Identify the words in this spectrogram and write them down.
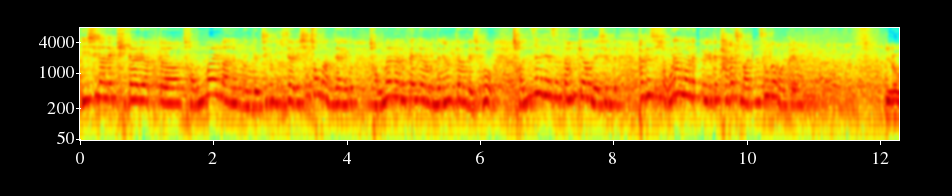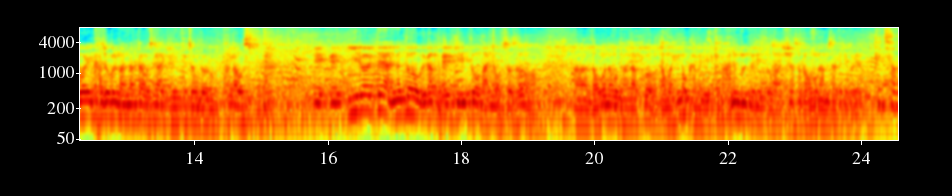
이 시간을 기다렸던 정말 많은 분들, 지금 이 자리 시청광장에도 정말 많은 팬 여러분들이 함께하고 계시고, 전 세계에서 또 함께하고 계시는데, 박혜수 씨, 오랜만에 또 이렇게 다 같이 만난 소감 어때요? 잃어버린 가족을 만났다고 생각이 들 정도로 반가웠습니다. 예, 그 이럴 때 아니면 또 우리가 뵐 길이 또 많이 없어서 아, 너무너무 반갑고 너무 행복합니다. 이렇게 많은 분들이 또 와주셔서 너무 감사드리고요. 그쵸.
